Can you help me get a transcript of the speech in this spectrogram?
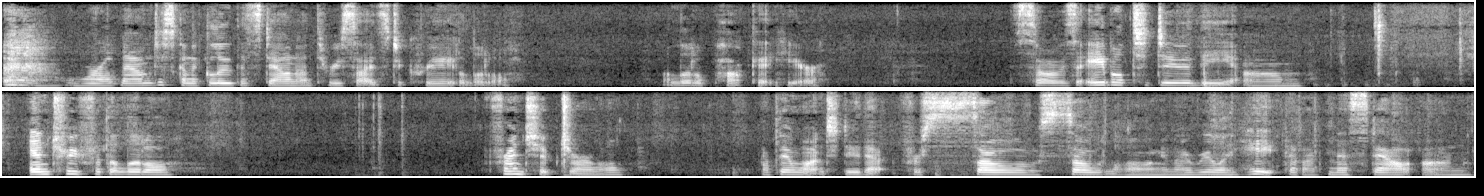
world. Now I'm just going to glue this down on three sides to create a little, a little pocket here. So I was able to do the um, entry for the little friendship journal I've been wanting to do that for so, so long, and I really hate that I've missed out on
